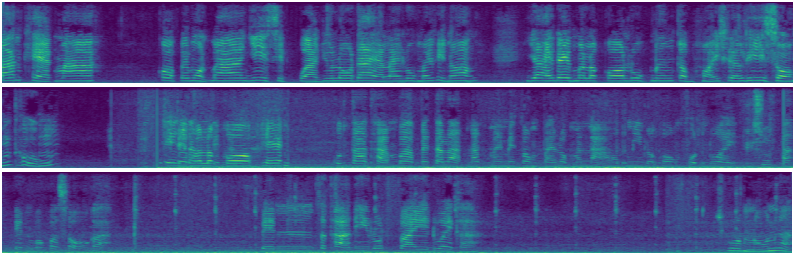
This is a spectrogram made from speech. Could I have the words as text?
ร้านแขกมา ก็ไปหมดมา 20 กว่ายูโรได้อะไรรู้ไหมพี่น้อง ยายได้มะละกอลูกหนึ่งกับหอยเชอรี่สองถุง แต่มะละกอแพง คุณตาถามว่าไปตลาดนัดไหมไม่ต้องไปหรอกมันหนาว มีละอองฝนด้วยค่ะเป็นบกสค่ะ เป็นสถานีรถไฟด้วยค่ะ ช่วงนู้นค่ะ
